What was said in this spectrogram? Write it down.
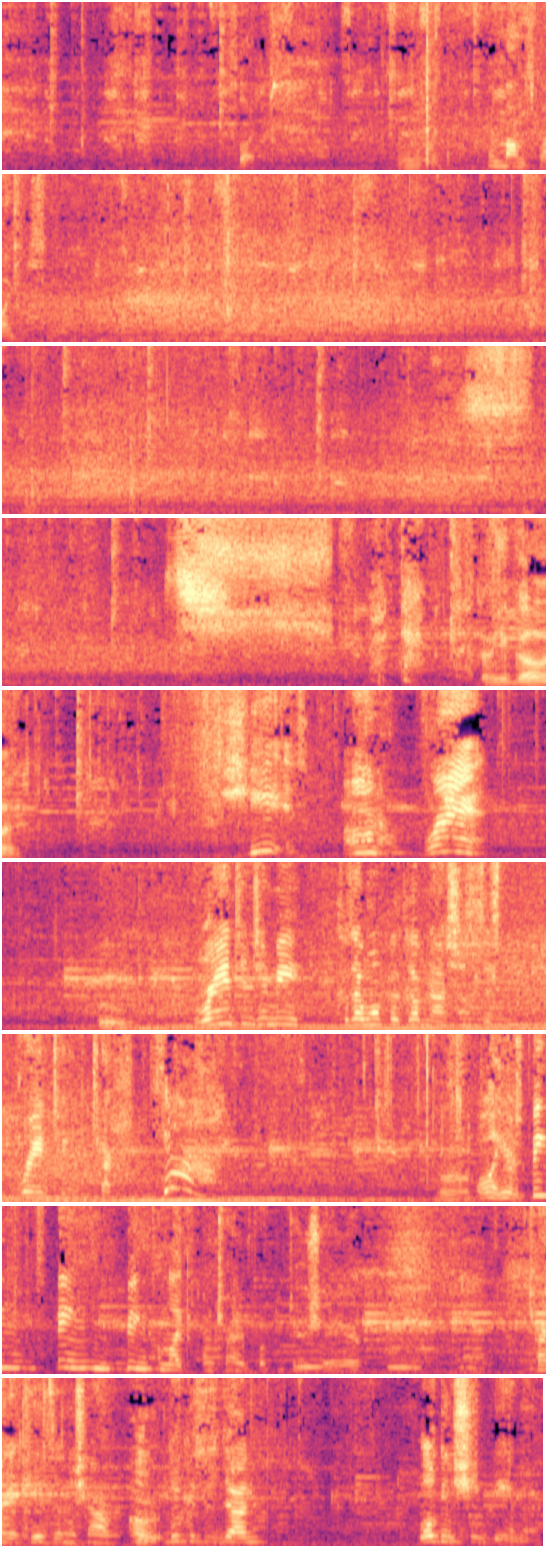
flipped. And mom's blankets. where are you going? She is on a rant. Ooh. Ranting to me because I won't pick up now. She's just ranting text. Yeah. Uh, All I hear is bing, bing, bing. I'm like, I'm trying to fucking do shit here. Trying to get kids in the shower. Oh, Uh. Lucas is done. Logan should be in there.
